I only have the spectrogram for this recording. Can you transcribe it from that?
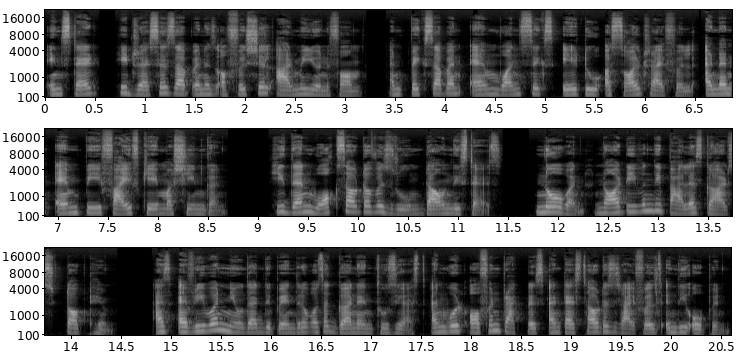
Instead, he dresses up in his official army uniform and picks up an M16A2 assault rifle and an MP5K machine gun. He then walks out of his room down the stairs. No one, not even the palace guards, stopped him, as everyone knew that Dipendra was a gun enthusiast and would often practice and test out his rifles in the open.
